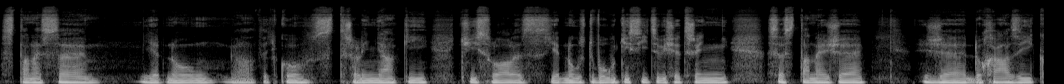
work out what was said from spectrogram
stane se jednou, já teďko střelím nějaký číslo, ale z jednou z dvou tisíc vyšetření se stane, že že dochází k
